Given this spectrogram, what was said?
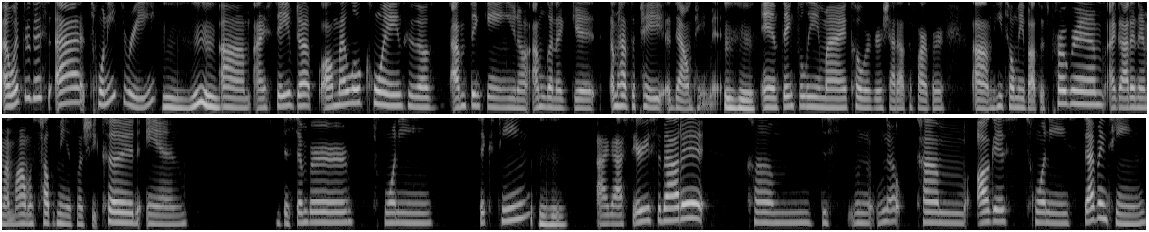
I went through this at 23. hmm Um, I saved up all my little coins because I was, I'm thinking, you know, I'm gonna get, I'm gonna have to pay a down payment. hmm And thankfully, my coworker, shout out to Farber, um, he told me about this program. I got it in. My mom was helping me as much as she could. And December 2016, hmm I got serious about it. Come this no, come August 2017,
